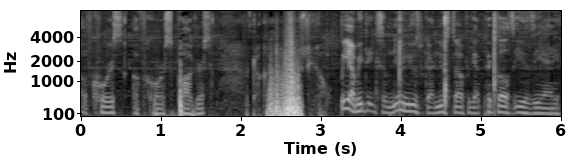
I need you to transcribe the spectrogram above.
of course, of course, Poggers. But yeah, we did some new news. We got new stuff. We got Piccolo's EZA,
